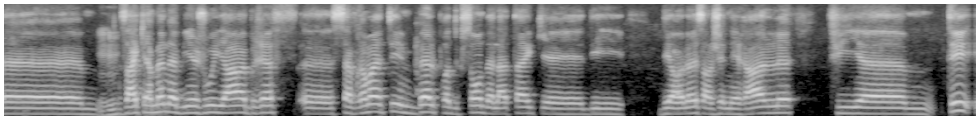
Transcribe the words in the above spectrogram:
Mm Zach Hammond a bien joué hier. Bref, ça a vraiment été une belle production de l'attaque des, des en général. Puis, il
